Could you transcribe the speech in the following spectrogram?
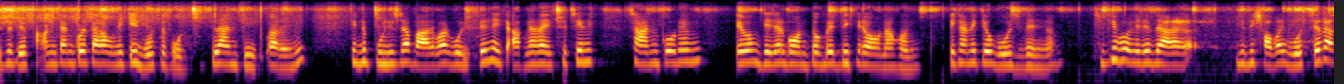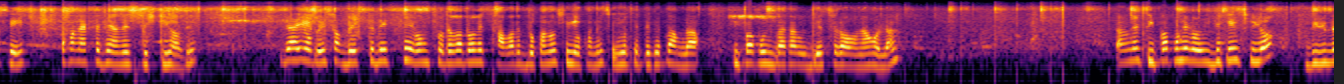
এসেছে, স্নান টান করে তারা অনেকেই বসে পড়ছে, ক্লান্তি কারণে। কিন্তু পুলিশরা বারবার বলছেন আপনারা এসেছেন, স্নান করেন এবং যে যার গন্তব্যের দিকে রওনা হন। এখানে কেউ বসবেন না। ঠিকই বলেছে, যারা যদি সবাই বসতে থাকে, তখন একটা জ্যামের সৃষ্টি হবে। যাই হোক এইসব দেখতে দেখতে এবং ছোটোখাটো অনেক খাবারের দোকানও ছিল ওখানে, সেগুলো খেতে খেতে আমরা পিপাপুল দেখার উদ্দেশ্যে রওনা হলাম। তার মানে ওই দিকেই ছিল বিভিন্ন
